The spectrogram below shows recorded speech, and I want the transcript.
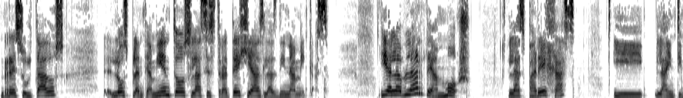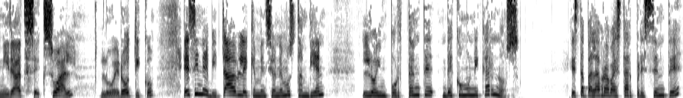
resultados eh, los planteamientos, las estrategias, las dinámicas. Y al hablar de amor, las parejas y la intimidad sexual, lo erótico, es inevitable que mencionemos también lo importante de comunicarnos. Esta palabra va a estar presente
